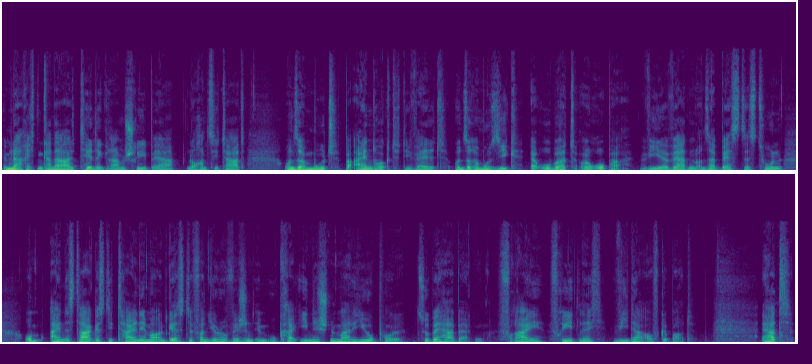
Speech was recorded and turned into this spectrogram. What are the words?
Im Nachrichtenkanal Telegram schrieb er, noch ein Zitat, unser Mut beeindruckt die Welt, unsere Musik erobert Europa. Wir werden unser Bestes tun, um eines Tages die Teilnehmer und Gäste von Eurovision im ukrainischen Mariupol zu beherbergen. Frei, friedlich, wieder aufgebaut. Er hat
